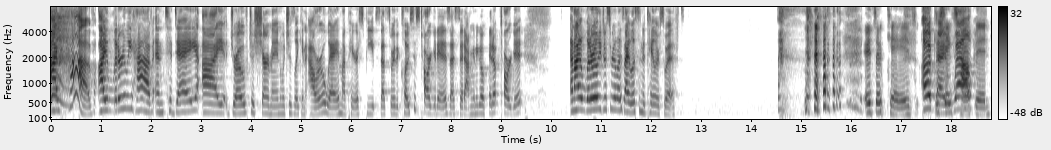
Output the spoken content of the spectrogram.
I have. I literally have. And today I drove to Sherman, which is like an hour away, my Paris peeps. That's where the closest Target is. I said, I'm going to go hit up Target. And I literally just realized I listened to Taylor Swift. it's okay. It's, okay. Mistakes well, happen,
